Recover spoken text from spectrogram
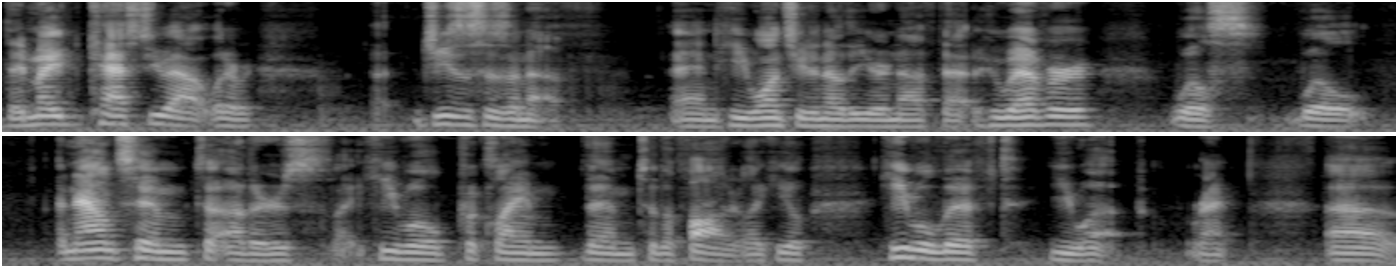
they may cast you out. Whatever. Jesus is enough, and He wants you to know that you're enough. That whoever will will announce Him to others, like He will proclaim them to the Father. Like He'll He will lift you up. Right. Uh,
